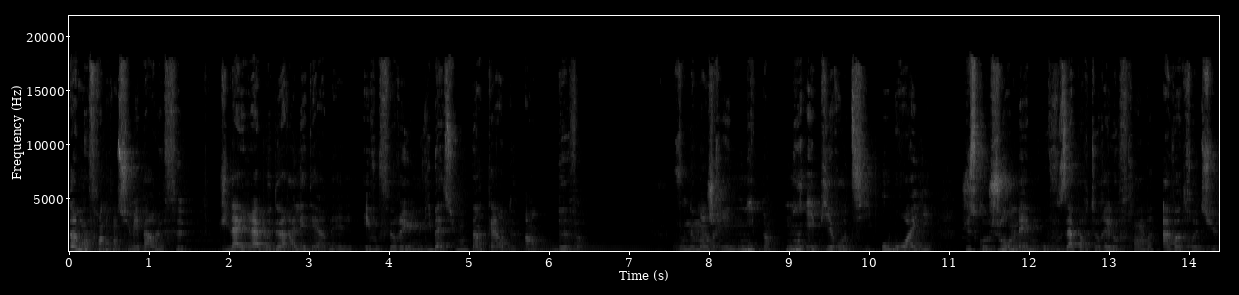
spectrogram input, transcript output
comme offrande consumée par le feu, d'une agréable odeur à l'Éternel, et vous ferez une libation d'un quart de un de vin. Vous ne mangerez ni pain, ni épis rôtis ou broyés, jusqu'au jour même où vous apporterez l'offrande à votre Dieu.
